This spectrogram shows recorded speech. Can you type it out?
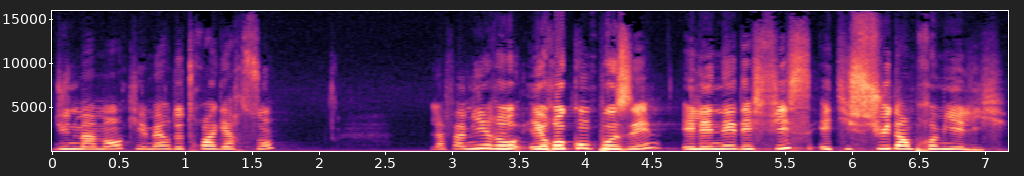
d'une maman qui est mère de trois garçons. La famille est recomposée et l'aîné des fils est issu d'un premier lit.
